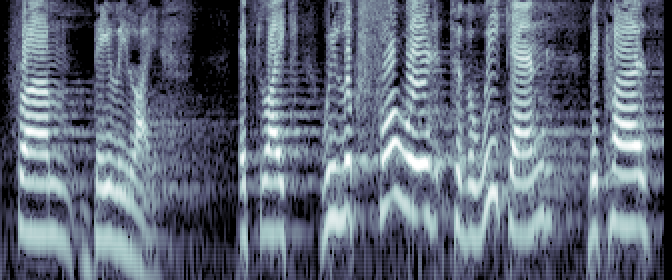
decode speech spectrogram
from daily life. It's like we look forward to the weekend because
